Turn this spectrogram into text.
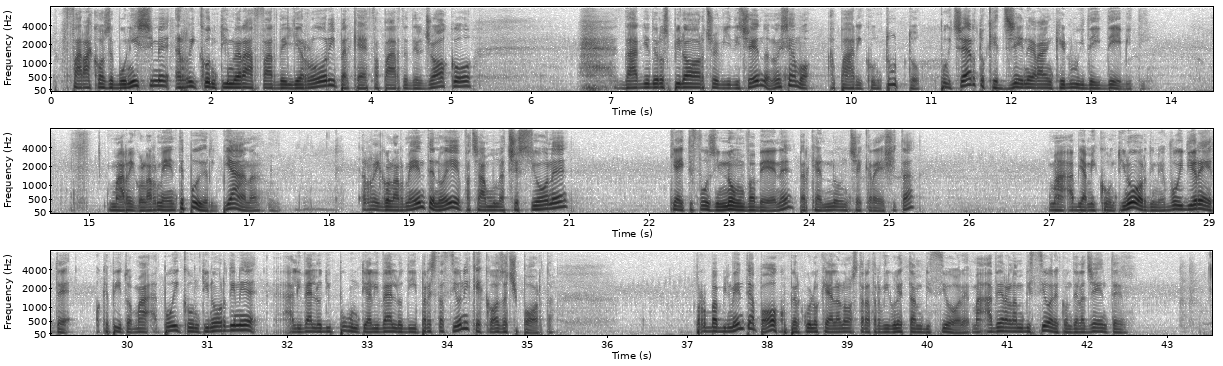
farà cose buonissime, ricontinuerà a fare degli errori perché fa parte del gioco, dargli dello spilorcio e via dicendo. Noi siamo a pari con tutto. Poi certo che genera anche lui dei debiti, ma regolarmente poi ripiana regolarmente noi facciamo una cessione che ai tifosi non va bene perché non c'è crescita, ma abbiamo i conti in ordine. Voi direte, ho capito, ma poi i conti in ordine a livello di punti, a livello di prestazioni, che cosa ci porta? Probabilmente a poco per quello che è la nostra, tra virgolette, ambizione, ma avere l'ambizione con della gente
